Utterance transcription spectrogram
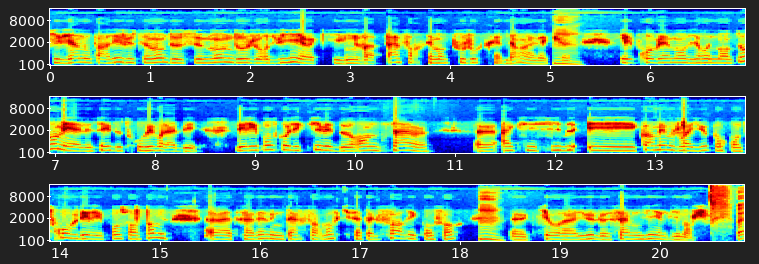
qui vient nous parler justement de ce monde d'aujourd'hui euh, qui ne va pas forcément toujours très bien avec euh, hmm. les problèmes environnementaux, mais elle essaye de trouver voilà des, des réponses collectives et de rendre ça euh, accessible et quand même joyeux pour qu'on trouve des réponses ensemble euh, à travers une performance qui s'appelle Fort et Confort, hmm. euh, qui aura lieu le samedi et le dimanche. Bah,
